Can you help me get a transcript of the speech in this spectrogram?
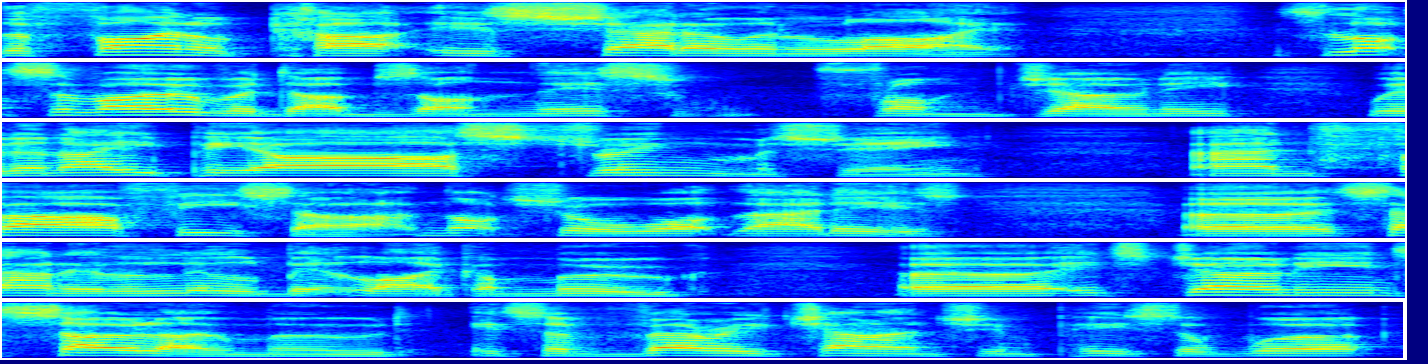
The final cut is Shadow and Light. It's lots of overdubs on this from Joni with an APR string machine and Farfisa. I'm not sure what that is. Uh, it sounded a little bit like a Moog. Uh, it's Joni in solo mood. It's a very challenging piece of work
